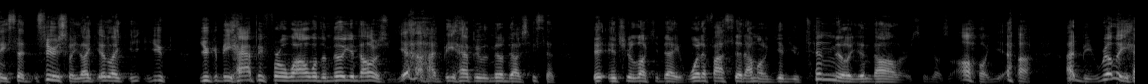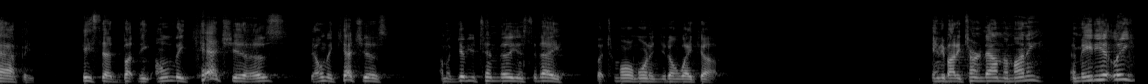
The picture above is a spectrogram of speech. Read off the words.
he said, seriously, like, like you, you could be happy for a while with a million dollars? Yeah, I'd be happy with a million dollars. He said, it's your lucky day. What if I said, I'm going to give you $10 million? He goes, oh, yeah, I'd be really happy. He said, but the only catch is, the only catch is, I'm going to give you 10 millions today, but tomorrow morning you don't wake up. Anybody turn down the money immediately?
